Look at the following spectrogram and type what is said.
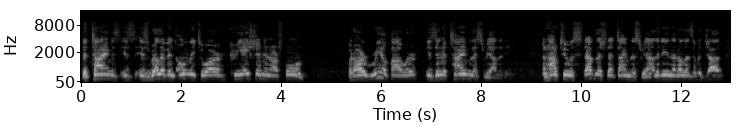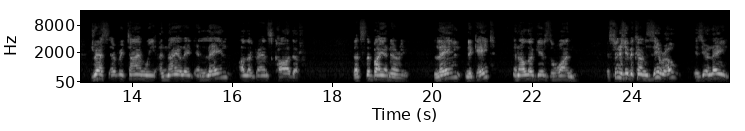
that time is, is, is relevant only to our creation and our form, but our real power is in a timeless reality. And how to establish that timeless reality and that Allah dress every time we annihilate in layl Allah grants qadr. That's the binary. Layl negate and Allah gives the one. As soon as you become zero is your layl.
